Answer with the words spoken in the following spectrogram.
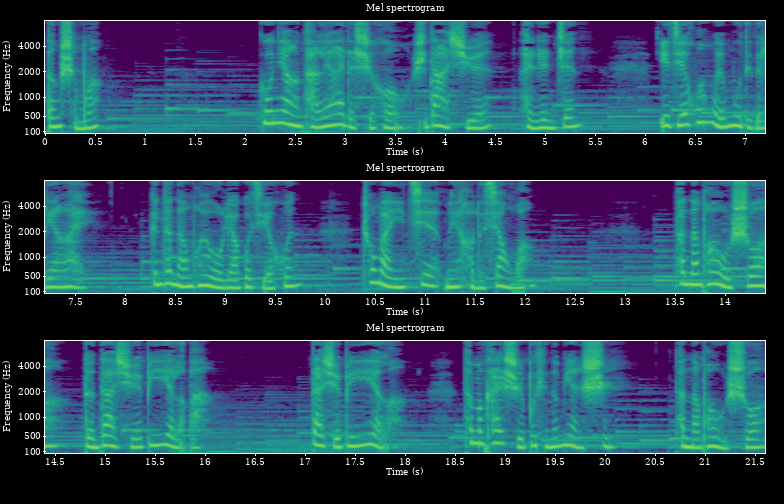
等什么？”姑娘谈恋爱的时候是大学，很认真，以结婚为目的的恋爱。跟她男朋友聊过结婚，充满一切美好的向往。她男朋友说：“等大学毕业了吧。”大学毕业了，他们开始不停的面试。她男朋友说：“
